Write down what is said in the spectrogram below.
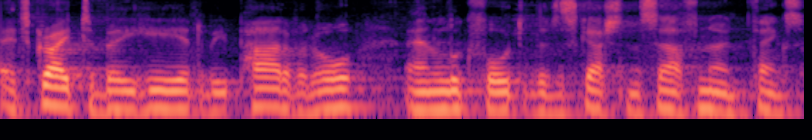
it's great to be here, to be part of it all, and look forward to the discussion this afternoon. Thanks.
